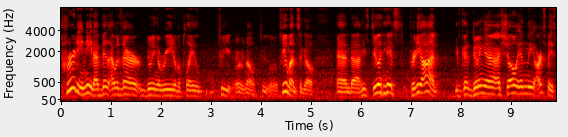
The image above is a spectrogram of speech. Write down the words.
pretty neat. I've been I was there doing a read of a play two or no two a few months ago, and uh, he's doing it's pretty odd. He's got doing a, a show in the art space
